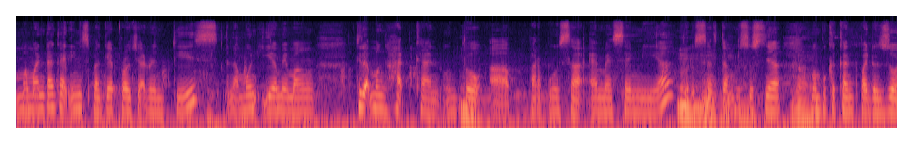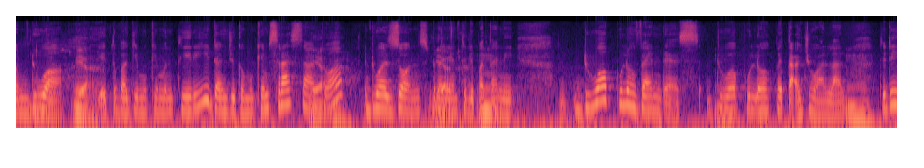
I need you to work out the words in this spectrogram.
memandangkan ini sebagai projek rentis namun ia memang tidak menghadkan untuk hmm. uh, para pengusaha MSME ya hmm. serta hmm. khususnya yeah. membukakan kepada zon 2 yeah. iaitu bagi Mukim Mentiri dan juga Mukim Serasa yeah. tu ah. dua zon sebenarnya yeah. yang terlibat hmm. ni 20 vendors 20 hmm. petak jualan hmm. jadi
